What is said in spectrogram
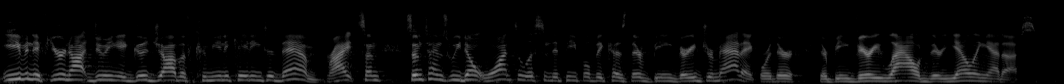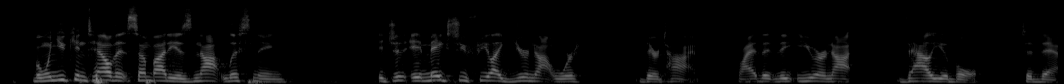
even if you're not doing a good job of communicating to them, right? Some, sometimes we don't want to listen to people because they're being very dramatic or they're, they're being very loud, they're yelling at us. But when you can tell that somebody is not listening, it just it makes you feel like you're not worth their time, right? That, that you are not valuable to them.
